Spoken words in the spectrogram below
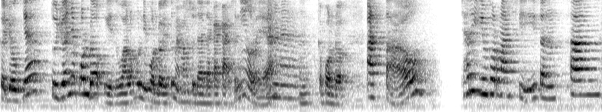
ke Jogja tujuannya pondok gitu. Walaupun di pondok itu memang sudah ada kakak senior ya ke pondok. Atau cari informasi tentang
